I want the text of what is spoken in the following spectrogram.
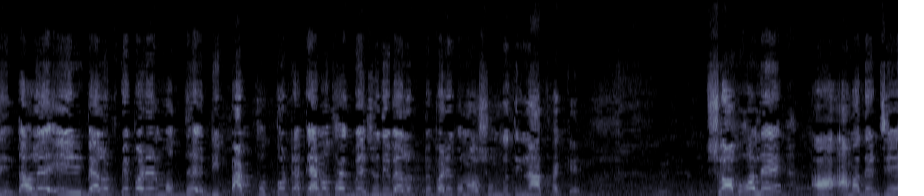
দিন। তাহলে এই ব্যালট পেপারের মধ্যে পার্থক্যটা কেন থাকবে যদি ব্যালট পেপারে কোনো অসঙ্গতি না থাকে? সব হলে আমাদের যে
